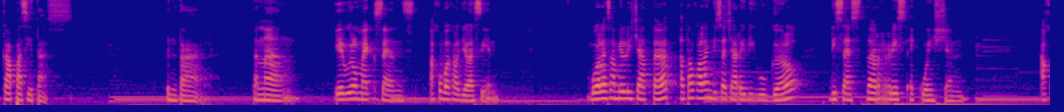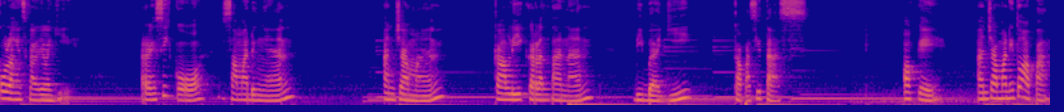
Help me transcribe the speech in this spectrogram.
kapasitas. Bentar, tenang. It will make sense. Aku bakal jelasin. Boleh sambil dicatat atau kalian bisa cari di Google disaster risk equation. Aku ulangin sekali lagi. Resiko sama dengan ancaman kali kerentanan dibagi kapasitas. Oke, ancaman itu apa?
